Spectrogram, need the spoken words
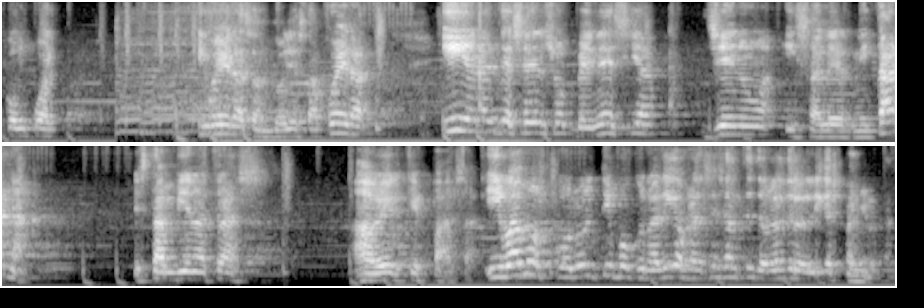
con 49, Sampdoria está fuera, y en el descenso Venecia, Genoa y Salernitana están bien atrás. A ver qué pasa. Y vamos por último con la Liga Francesa antes de hablar de la Liga Española.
